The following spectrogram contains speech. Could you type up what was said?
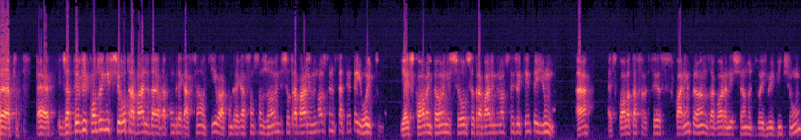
Certo. É, já teve, quando iniciou o trabalho da, da, congregação aqui, a congregação São João iniciou o trabalho em 1978. E a escola, então, iniciou o seu trabalho em 1981. Tá? A escola tá, fez 40 anos agora, neste ano de 2021.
